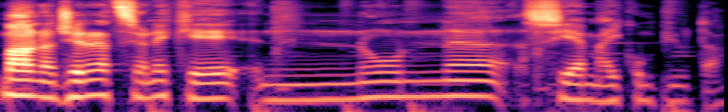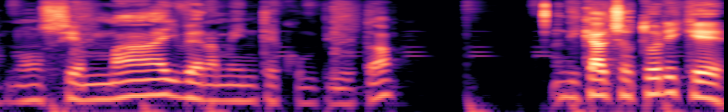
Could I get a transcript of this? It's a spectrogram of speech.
ma una generazione che non si è mai compiuta, non si è mai veramente compiuta di calciatori che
